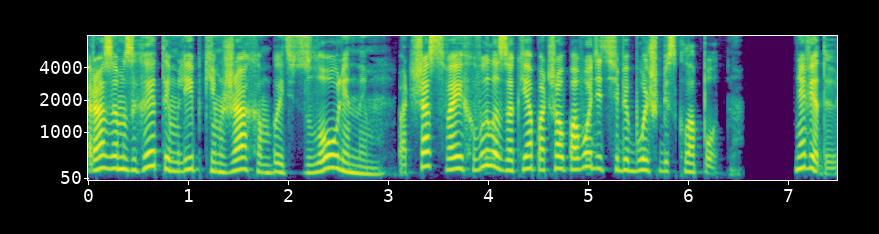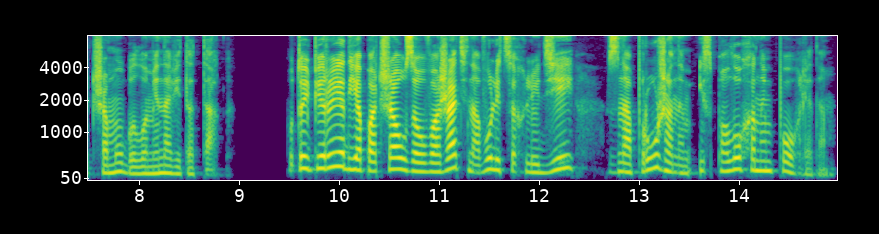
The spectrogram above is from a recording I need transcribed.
Разам з гэтым ліпкім жахам быць злоўленым, падчас сваіх вылазак я пачаў паводзіць сябе больш бесклапотна. Не ведаю, чаму было менавіта так. У той перыяд я пачаў заўважаць на вуліцах людзей з напружаным і спалоханым поглядам.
